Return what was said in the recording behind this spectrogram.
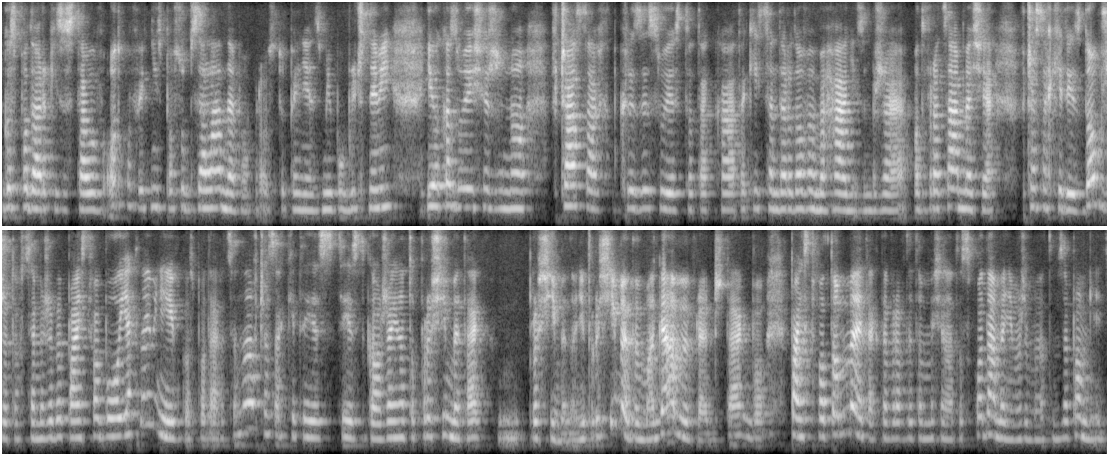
gospodarki zostały w odpowiedni sposób zalane po prostu pieniędzmi publicznymi i okazuje się, że no, w czasach kryzysu jest to taka, taki standardowy mechanizm, że odwracamy się w czasach, kiedy jest dobrze, to chcemy, żeby państwa było jak najmniej w gospodarce, no a w czasach, kiedy jest, jest gorzej, no to prosimy, tak? Prosimy, no nie prosimy, wymagamy wręcz, tak? Bo państwo to my, tak naprawdę to my się na to składamy, nie możemy o tym zapomnieć.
